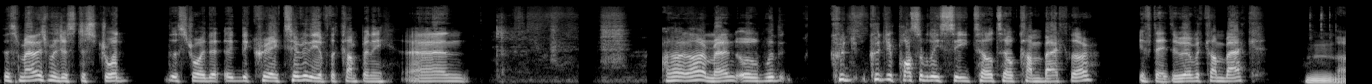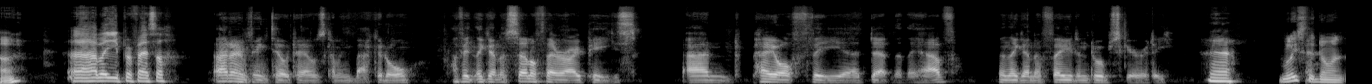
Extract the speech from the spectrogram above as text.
this management just destroyed destroyed the, the creativity of the company, and I don't know, man. Or would could could you possibly see Telltale come back though, if they do ever come back? No. Uh, how about you, Professor? I don't think Telltale's coming back at all. I think they're going to sell off their IPs and pay off the uh, debt that they have, and they're going to fade into obscurity. Yeah, At least they're doing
